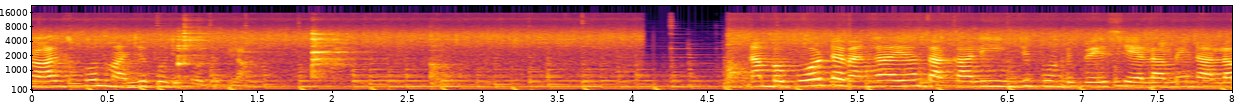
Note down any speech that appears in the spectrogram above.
கால் ஸ்பூன் மஞ்சள் பொடி போட்டுக்கலாம். நம்ம போட்ட வெங்காயம் தக்காளி இஞ்சி பூண்டு பேஸ்ட் எல்லாமே நல்லா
